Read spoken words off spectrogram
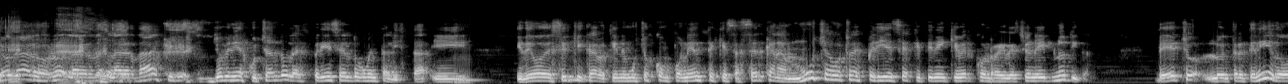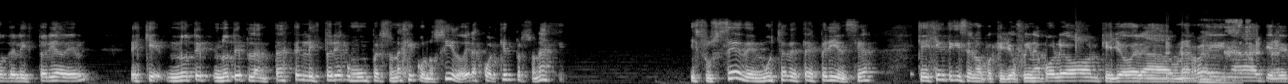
No, claro, no, la, verdad, la, verdad, es que yo, venía escuchando la experiencia del documentalista y, mm. y, debo decir que, claro, tiene muchos componentes que se acercan a muchas otras experiencias que tienen que ver con regresiones hipnóticas. De hecho, lo entretenido de la historia de él es que no te, no te plantaste en la historia como un personaje conocido, eras cualquier personaje. Y sucede en muchas de estas experiencias que hay gente que dice, no, porque yo fui Napoleón, que yo era una reina, que,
